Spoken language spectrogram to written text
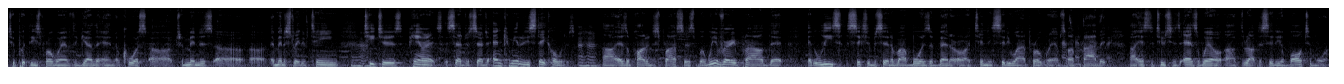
to put these programs together, and of course, uh, tremendous uh, uh administrative team, mm-hmm. teachers, parents, et cetera, et cetera, and community stakeholders mm-hmm. Uh, as a part of this process. But we are very proud that at least 60% of our boys are better are attending citywide programs That's or fantastic. private uh, institutions as well uh, throughout the city of Baltimore.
